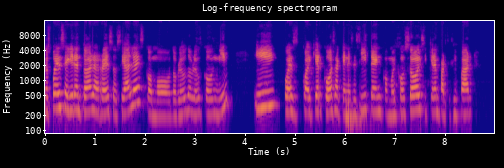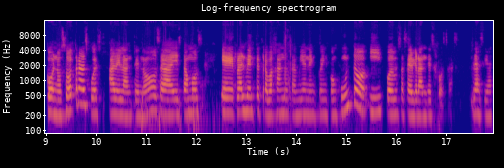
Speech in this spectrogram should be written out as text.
Nos pueden seguir en todas las redes sociales como www.codemeet y pues cualquier cosa que necesiten, como dijo Sol, si quieren participar con nosotras, pues adelante, ¿no? O sea, estamos eh, realmente trabajando también en conjunto y podemos hacer grandes cosas. Gracias.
